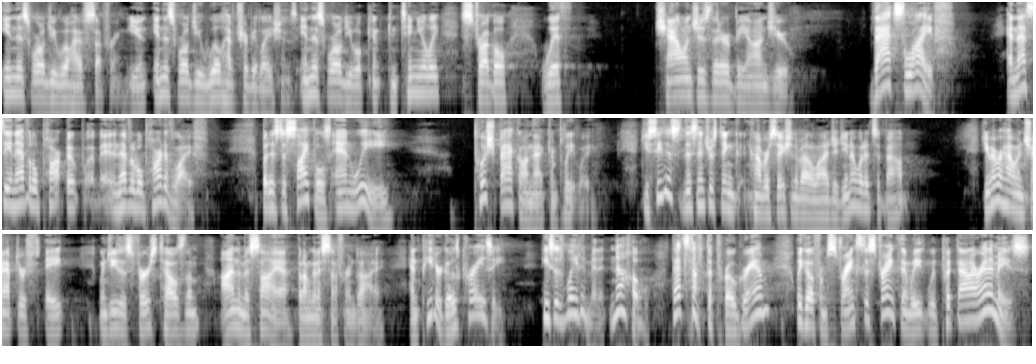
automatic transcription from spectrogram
in this world you will have suffering. You, in this world you will have tribulations. In this world you will con- continually struggle with challenges that are beyond you. That's life. And that's the inevitable part, inevitable part of life. But as disciples and we push back on that completely. Do you see this, this interesting conversation about Elijah? Do you know what it's about? Do you remember how in chapter 8, when Jesus first tells them, I'm the Messiah, but I'm going to suffer and die? And Peter goes crazy. He says, wait a minute, no, that's not the program. We go from strength to strength and we, we put down our enemies.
